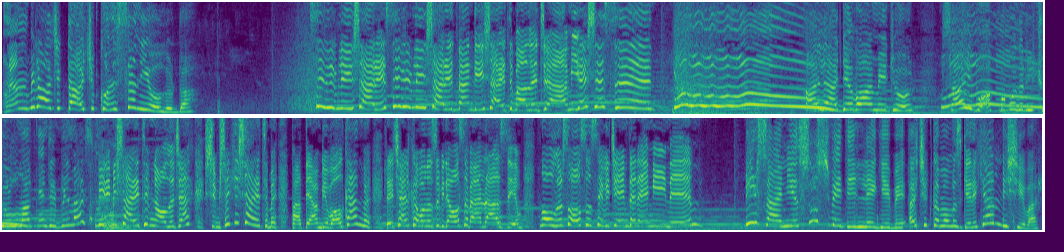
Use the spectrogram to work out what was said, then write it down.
Hmm, Birazcık daha konuşsan iyi olurdu. Sevimli işaret, sevimli işaret. Ben de işaretimi alacağım. Yaşasın. Hala devam ediyor. Sahi bu akbabalar hiç yorulmak nedir bilmez mi? Benim işaretim ne olacak? Şimşek işareti mi? Patlayan bir volkan mı? Reçel kavanozu bile olsa ben razıyım. Ne olursa olsun seveceğimden eminim. Bir saniye sus ve dinle gibi. Açıklamamız gereken bir şey var.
